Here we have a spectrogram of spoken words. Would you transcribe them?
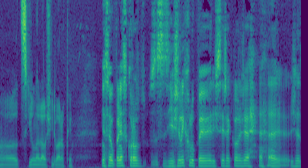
uh, cíl na další dva roky. Mně se úplně skoro zježili chlupy, když si řekl, že, že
